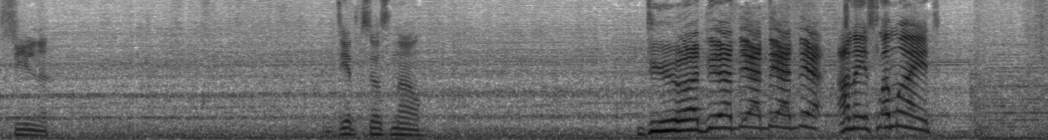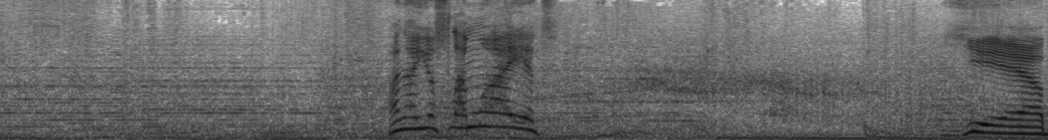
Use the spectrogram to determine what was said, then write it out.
Сильно. Дед все знал. Да, да, да, да, да! Она и сломает! Она ее сломает! Ебать!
